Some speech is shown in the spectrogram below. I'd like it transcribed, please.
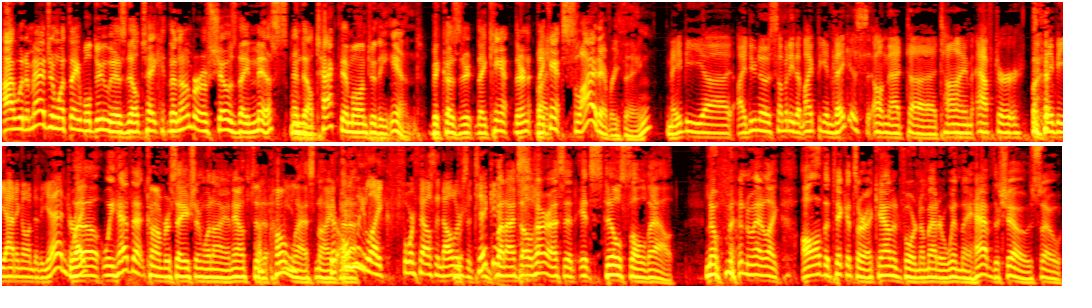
I would imagine what they will do is they'll take the number of shows they miss and they'll tack them onto the end because they can't they're, they can't slide everything. Maybe uh, I do know somebody that might be in Vegas on that uh, time after they be adding on to the end, right? Well, we had that conversation when I announced it at home I mean, last night. They're but I- only like four thousand dollars a ticket. But I told her, I said, it's still sold out. No, no matter like all the tickets are accounted for, no matter when they have the show. So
